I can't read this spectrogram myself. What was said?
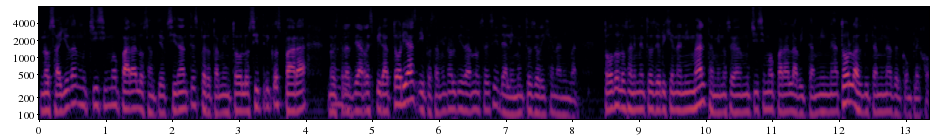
nos ayudan muchísimo para los antioxidantes, pero también todos los cítricos para nuestras vías respiratorias y pues también no olvidarnos, Ceci, de alimentos de origen animal. Todos los alimentos de origen animal también nos ayudan muchísimo para la vitamina, todas las vitaminas del complejo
